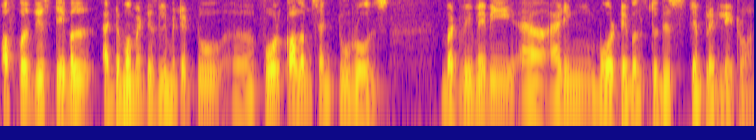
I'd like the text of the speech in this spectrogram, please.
Of course this table at the moment is limited to uh, four columns and two rows but we may be uh, adding more tables to this template later on.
